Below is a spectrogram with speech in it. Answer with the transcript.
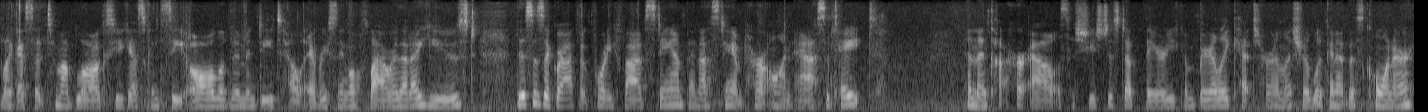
like I said, to my blog so you guys can see all of them in detail, every single flower that I used. This is a Graphic 45 stamp, and I stamped her on acetate and then cut her out, so she's just up there. You can barely catch her unless you're looking at this corner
